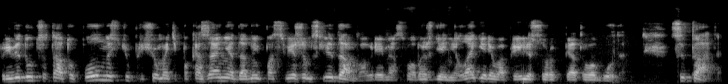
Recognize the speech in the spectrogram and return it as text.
Приведу цитату полностью, причем эти показания даны по свежим следам во время освобождения лагеря в апреле 1945 года. Цитата.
